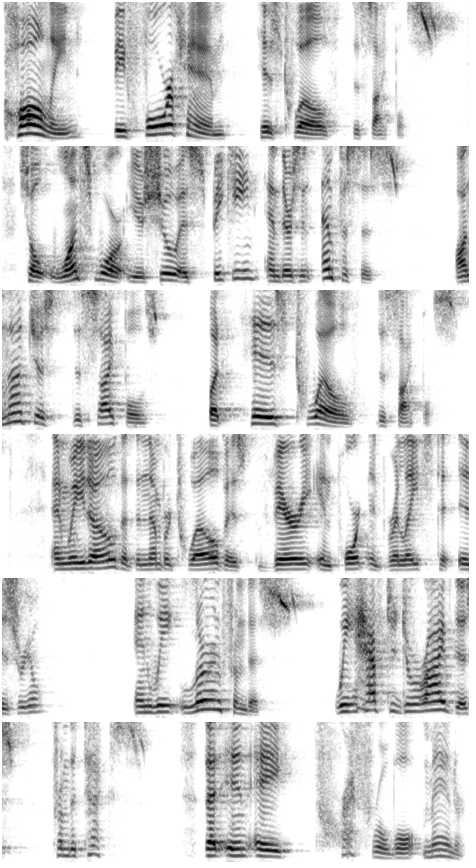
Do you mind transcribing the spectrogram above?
calling before him his 12 disciples. So once more, Yeshua is speaking, and there's an emphasis on not just disciples, but his 12 disciples. And we know that the number 12 is very important. It relates to Israel. And we learn from this. We have to derive this from the text that in a preferable manner,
